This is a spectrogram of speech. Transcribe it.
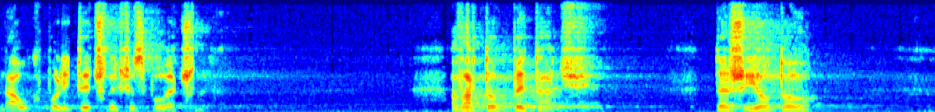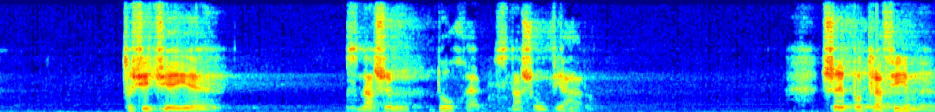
nauk politycznych czy społecznych. A warto pytać też i o to, co się dzieje z naszym duchem, z naszą wiarą. Czy potrafimy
